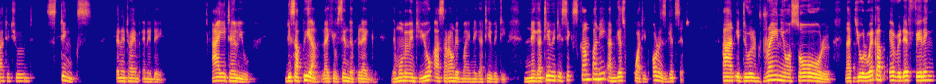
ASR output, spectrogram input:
attitude stinks anytime, any day. I tell you, disappear like you've seen the plague the moment you are surrounded by negativity. Negativity seeks company, and guess what? It always gets it. And it will drain your soul. That you will wake up every day feeling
